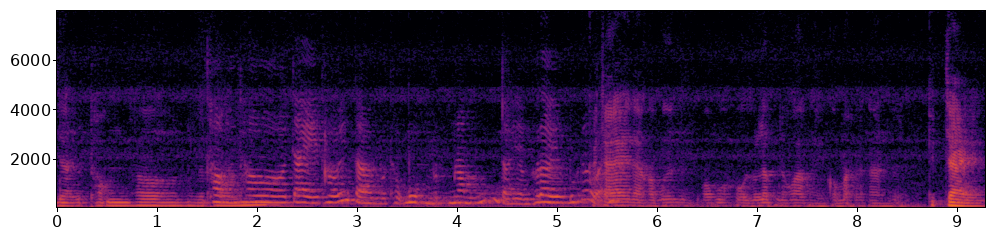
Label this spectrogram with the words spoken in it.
Giờ thông thơ thông thơ chạy thới ta một thằng buộc một năm ta hiện ở đây bước đó cái chạy là có mươn có mua hồi có lập nó hoang này có mặn là can cái chạy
